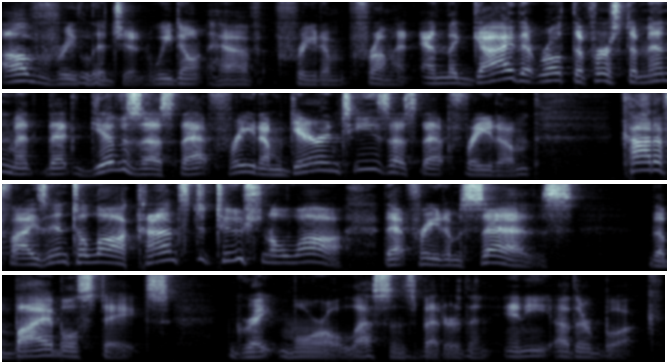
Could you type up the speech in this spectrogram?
of religion. We don't have freedom from it. And the guy that wrote the First Amendment that gives us that freedom, guarantees us that freedom, codifies into law, constitutional law, that freedom says the Bible states great moral lessons better than any other book.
